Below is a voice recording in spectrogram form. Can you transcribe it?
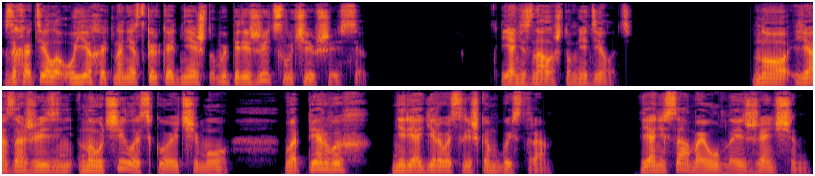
захотела уехать на несколько дней, чтобы пережить случившееся. Я не знала, что мне делать. Но я за жизнь научилась кое-чему. Во-первых, не реагировать слишком быстро. Я не самая умная из женщин.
